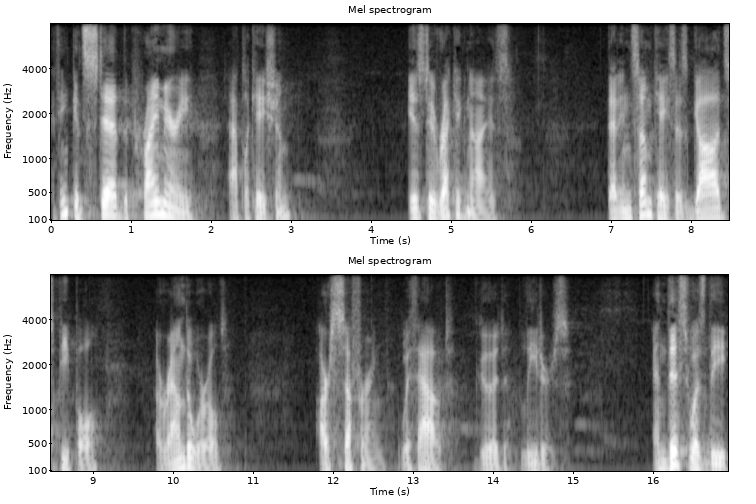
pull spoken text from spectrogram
I think instead, the primary application is to recognize that in some cases, God's people around the world are suffering without good leaders. And this was the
